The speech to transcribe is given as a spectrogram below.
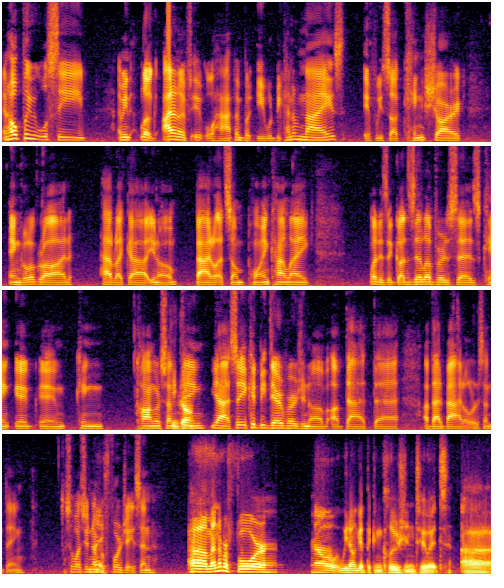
and hopefully we will see. I mean, look, I don't know if it will happen, but it would be kind of nice if we saw King Shark and Grodd have like a you know battle at some point, kind of like what is it, Godzilla versus King uh, King Kong or something. Kong. Yeah, so it could be their version of of that uh, of that battle or something. So what's your number nice. four, Jason? Uh, my number four. No, we don't get the conclusion to it. Uh,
